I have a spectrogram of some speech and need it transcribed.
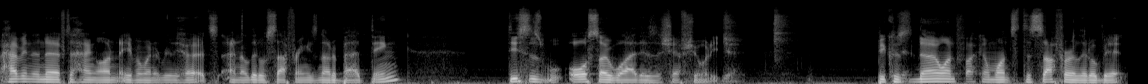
having the nerve to hang on even when it really hurts and a little suffering is not a bad thing. This is also why there's a chef shortage. Because no one fucking wants to suffer a little bit.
